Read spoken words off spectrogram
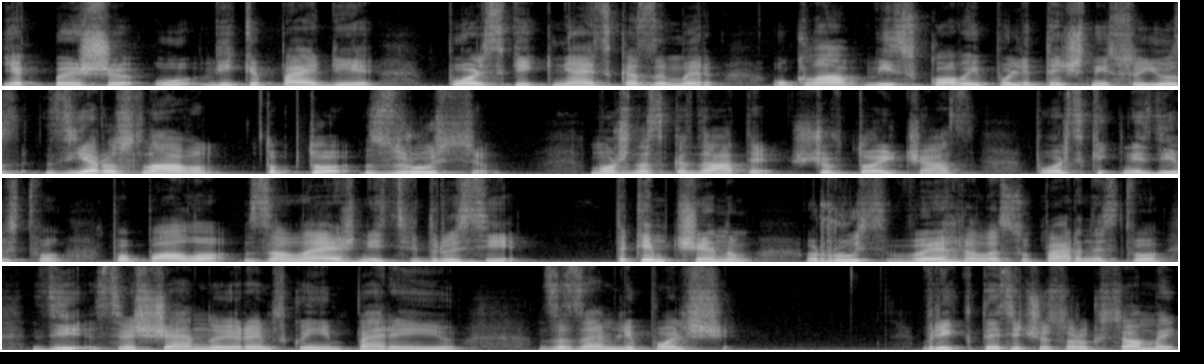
як пише у Вікіпедії, польський князь Казимир уклав військовий політичний союз з Ярославом, тобто з Руссю. Можна сказати, що в той час польське князівство попало в залежність від Русі. Таким чином, Русь виграла суперництво зі священною Римською імперією за землі Польщі. В рік 1047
